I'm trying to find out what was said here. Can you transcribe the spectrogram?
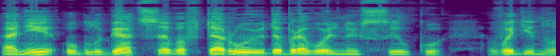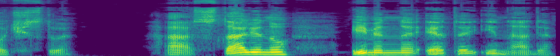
они углубятся во вторую добровольную ссылку в одиночество. А Сталину именно это и надо.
